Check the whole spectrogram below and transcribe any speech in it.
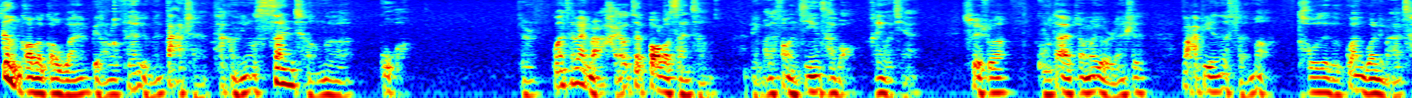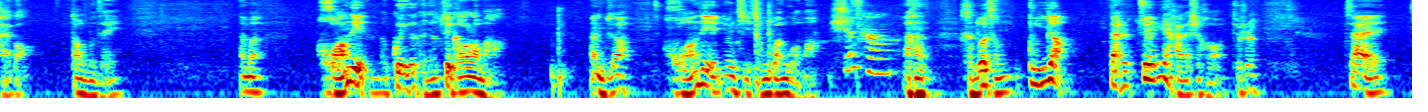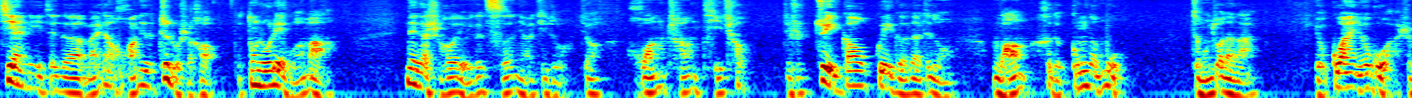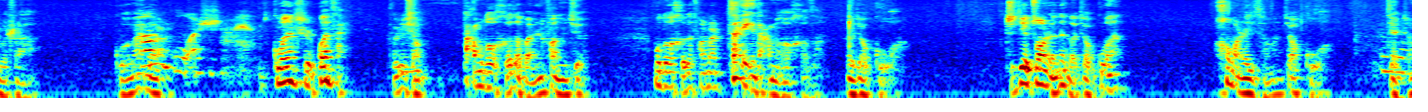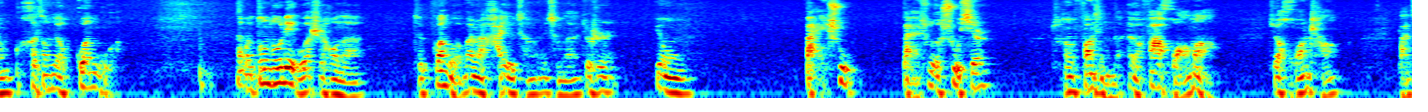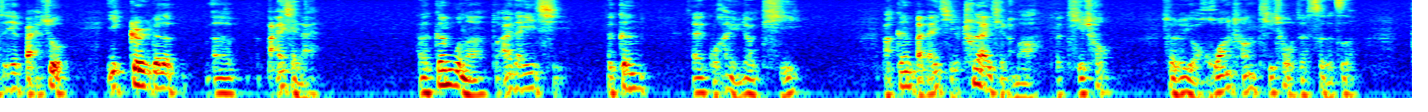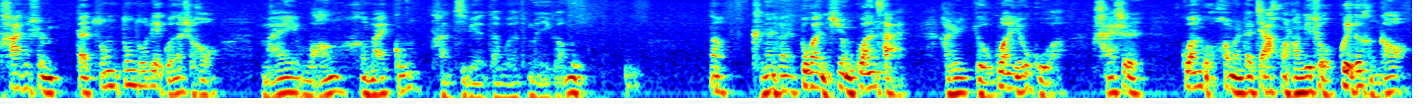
更高的高官，比方说非常有名大臣，他可能用三层的椁，就是棺材外面还要再包了三层，里面放金银财宝，很有钱。所以说，古代专门有人是挖别人的坟嘛，偷这个棺椁里面的财宝，盗墓贼。那么皇帝规格肯定最高了嘛。那你知道皇帝用几层棺椁吗？十层。很多层不一样。但是最厉害的时候，就是在建立这个埋葬皇帝的制度时候，东周列国嘛，那个时候有一个词你要记住，叫“皇长题臭”，就是最高规格的这种王或者公的墓，怎么做的呢？有棺有椁，是不是啊？椁外面。椁是啥呀？棺是棺材，我就想大木头盒子把人放进去，木头盒子旁边再一个大木头盒子，那叫椁，直接装人那个叫棺。后面这一层叫椁，简称合称叫棺椁。那么东周列国时候呢，这棺椁外面还有一层什么呢？就是用柏树，柏树的树芯儿做成方形的，要发黄嘛，叫黄肠。把这些柏树一根儿一根的呃摆起来，它的根部呢都挨在一起，这根在古汉语叫提，把根摆在一起凑在一起了嘛，叫提臭，所以说有黄肠提臭这四个字，它就是在东东周列国的时候埋王和埋公他级别的这么一个墓，那肯定不管你是用棺材还是有棺有果，还是棺椁后面再加黄肠提凑，规格很高。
